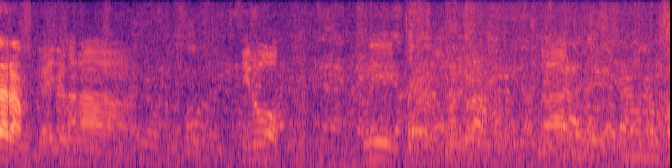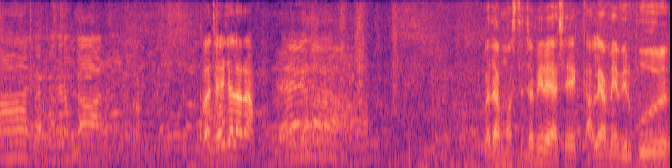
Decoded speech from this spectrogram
જલારામ. જય જલારામ. શીરો પૂરી. ગરમ દાળ ચલો જય જલારામ. બધા મસ્ત જમી રહ્યા છે. કાલે અમે વીરપુર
